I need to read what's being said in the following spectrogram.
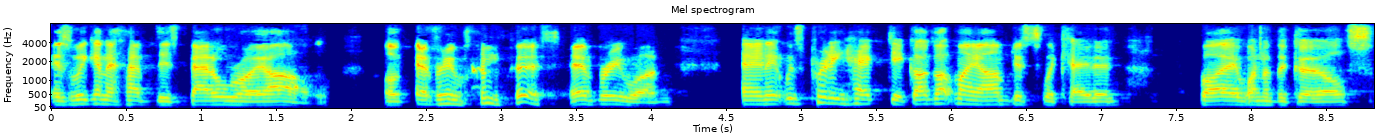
is we're going to have this battle royale of everyone versus everyone, and it was pretty hectic. I got my arm dislocated by one of the girls.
